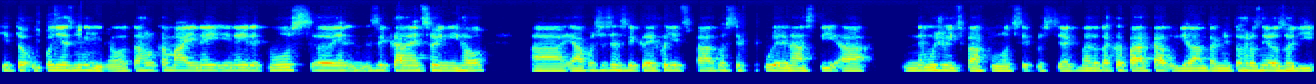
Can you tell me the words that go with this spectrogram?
ti to úplně změní, jo, ta holka má jiný, jiný rytmus, eh, je zvyklá na něco jiného. A já prostě jsem zvyklý chodit spát prostě v půl jedenáctý a nemůžu jít spát v půlnoci, prostě jak to takhle párkrát udělám, tak mě to hrozně rozhodí.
